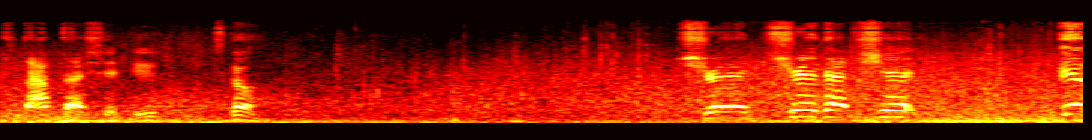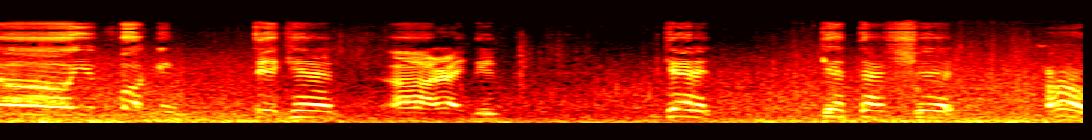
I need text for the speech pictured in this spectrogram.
Stop that shit, dude. Let's go. Shred, shred that shit. Yo, you fucking dickhead. Alright, dude. Get it. Get that shit. Oh.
